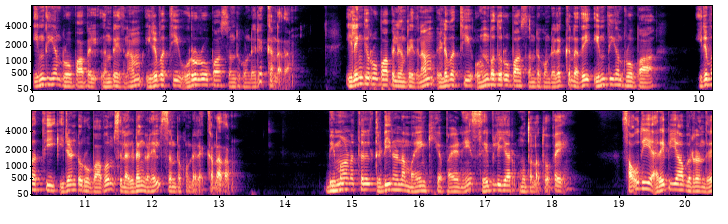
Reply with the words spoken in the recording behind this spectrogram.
இந்தியன் ரூபாவில் இன்றைய தினம் இருபத்தி ஒரு ரூபா சென்று கொண்டிருக்கின்றது. இலங்கை ரூபாவில் இன்றைய தினம் எழுபத்தி ஒன்பது ரூபா சென்று கொண்டிருக்கின்றது. இந்தியன் ரூபா இருபத்தி இரண்டு ரூபாவும் சில இடங்களில் சென்று கொண்டிருக்கின்றது. விமானத்தில் திடீரென மயங்கிய பயணி செவிலியர் முதலதுவை. சவுதி அரேபியாவிலிருந்து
